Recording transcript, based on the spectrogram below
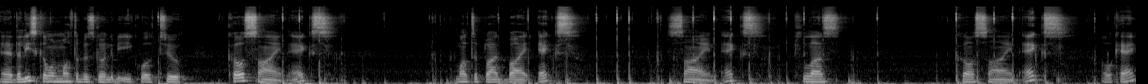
uh, the least common multiple is going to be equal to cosine x multiplied by x sine x plus cosine x okay?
